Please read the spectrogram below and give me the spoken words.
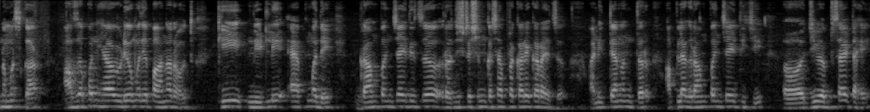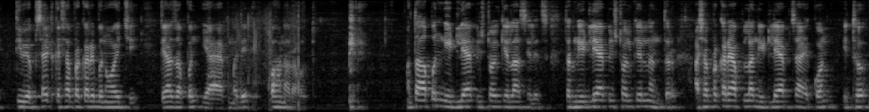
नमस्कार. आज आपण ह्या व्हिडिओमध्ये पाहणार आहोत की निडली ॲपमध्ये ग्रामपंचायतीचं रजिस्ट्रेशन कशाप्रकारे करायचं आणि त्यानंतर आपल्या ग्रामपंचायतीची जी वेबसाईट आहे ती वेबसाईट कशाप्रकारे बनवायची ते आज आपण या ॲपमध्ये पाहणार आहोत. आता आपण निडली ॲप इन्स्टॉल केला असेलच तर निडली ॲप इन्स्टॉल केल्यानंतर अशा प्रकारे आपला निडली ॲपचा आयकॉन इथं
